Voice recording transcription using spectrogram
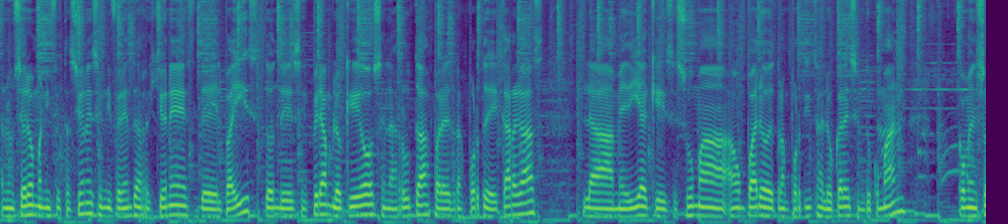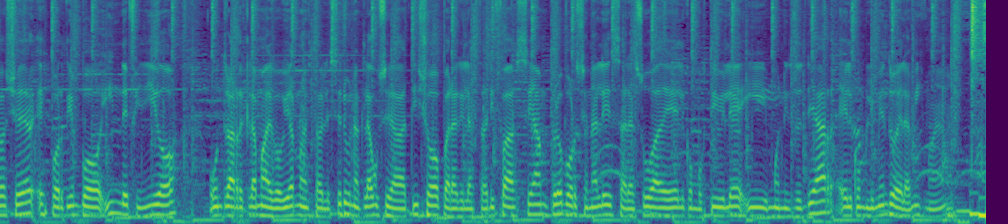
anunciaron manifestaciones en diferentes regiones del país donde se esperan bloqueos en las rutas para el transporte de cargas. La medida que se suma a un paro de transportistas locales en Tucumán comenzó ayer, es por tiempo indefinido. UNTRA reclama al gobierno establecer una cláusula gatillo para que las tarifas sean proporcionales a la suba del combustible y monitorear el cumplimiento de la misma. ¿eh?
